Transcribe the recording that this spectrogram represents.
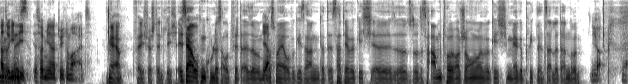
Also ja, Indie ist bei mir natürlich Nummer eins. Ja, völlig verständlich. Ist ja auch ein cooles Outfit, also ja. muss man ja auch wirklich sagen, das ist, hat ja wirklich äh, so, so das Abenteurer-Genre wirklich mehr geprägt als alles andere. Ja, ja.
